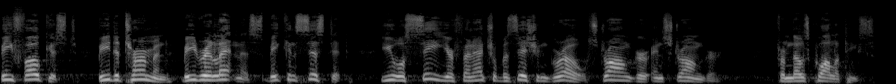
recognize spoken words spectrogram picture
be focused, be determined, be relentless, be consistent. You will see your financial position grow stronger and stronger from those qualities.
